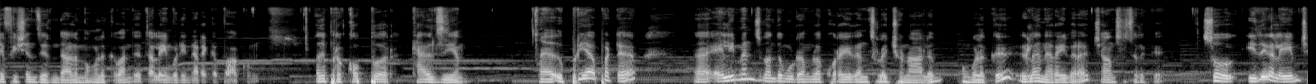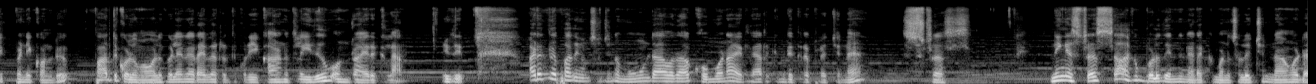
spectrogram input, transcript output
டெஃபிஷியன்சி இருந்தாலும் உங்களுக்கு வந்து தலைமுடி நடக்க பார்க்கும். அதுக்கப்புறம் கொப்பர் கால்சியம் இப்படியாப்பட்ட எலிமெண்ட்ஸ் வந்து உங்கள் உடம்புல குறையுதுன்னு சொல்லி சொன்னாலும் உங்களுக்கு இள நிறைவேற சான்சஸ் இருக்குது ஸோ இதுகளையும் செக் பண்ணிக்கொண்டு பார்த்துக்கொள்ளுங்க உங்களுக்கு இள நிறைவேறதுக்குரிய காரணத்தில் இதுவும் ஒன்றாக இருக்கலாம். இது. அடுத்து பார்த்தீங்கன்னு சொல்லி சொன்னால் மூன்றாவதாக கொமனாக எல்லாருக்கும் இருக்கிற பிரச்சனை ஸ்ட்ரெஸ் நீங்கள் ஸ்ட்ரெஸ் ஆகும் பொழுது என்ன நடக்கும்னு சொல்லி சொன்னாங்கூட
